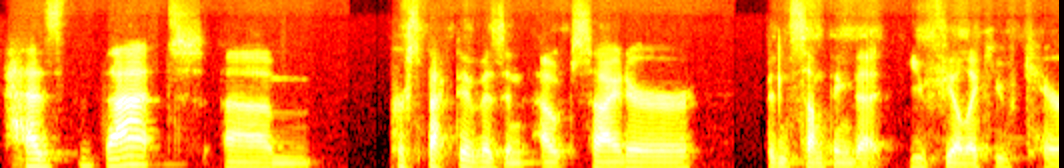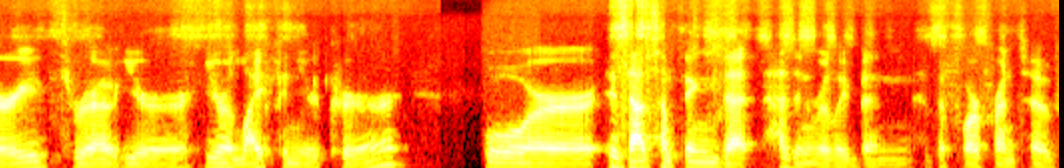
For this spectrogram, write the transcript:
Has that um, perspective as an outsider been something that you feel like you've carried throughout your, your life and your career? Or is that something that hasn't really been at the forefront of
